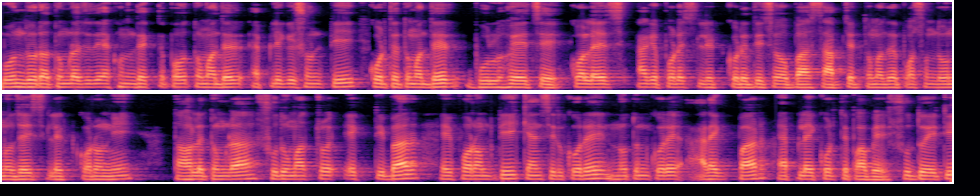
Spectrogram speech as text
বন্ধুরা, তোমরা যদি এখন দেখতে পাও তোমাদের অ্যাপ্লিকেশনটি করতে তোমাদের ভুল হয়েছে, কলেজ আগে পরে সিলেক্ট করে দিছো বা সাবজেক্ট তোমাদের পছন্দ অনুযায়ী সিলেক্ট করনি তাহলে তোমরা শুধুমাত্র একটিবার এই ফর্মটি ক্যান্সেল করে নতুন করে আরেকবার অ্যাপ্লাই করতে পাবে। শুধু এটি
